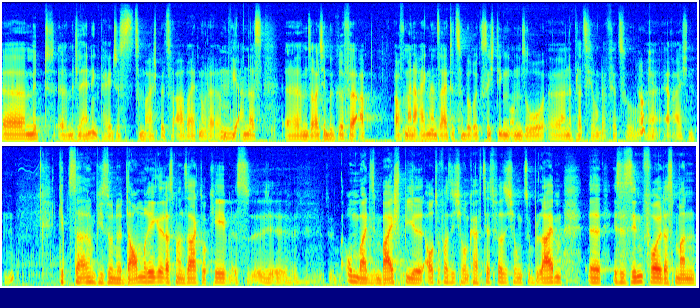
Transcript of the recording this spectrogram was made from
äh, mit, äh, mit Landingpages zum Beispiel zu arbeiten oder irgendwie mhm. anders ähm, solche Begriffe ab, auf meiner eigenen Seite zu berücksichtigen, um so äh, eine Platzierung dafür zu okay. äh, erreichen. Mhm. Gibt es da irgendwie so eine Daumenregel, dass man sagt, okay, es, äh, um bei diesem Beispiel Autoversicherung, Kfz-Versicherung zu bleiben, äh, ist es sinnvoll, dass man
